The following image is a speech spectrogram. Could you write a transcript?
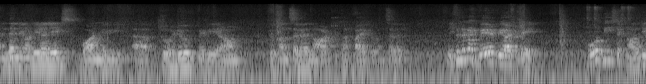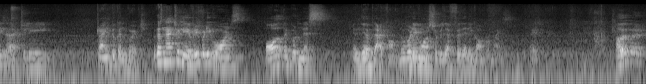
and then you know data lakes born maybe uh, through Hadoop, maybe around 2007 or 2005, 2007. And if you look at where we are today, both these technologies are actually trying to converge because naturally everybody wants all the goodness in their platform. Nobody wants to be left with any compromise, right? However,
